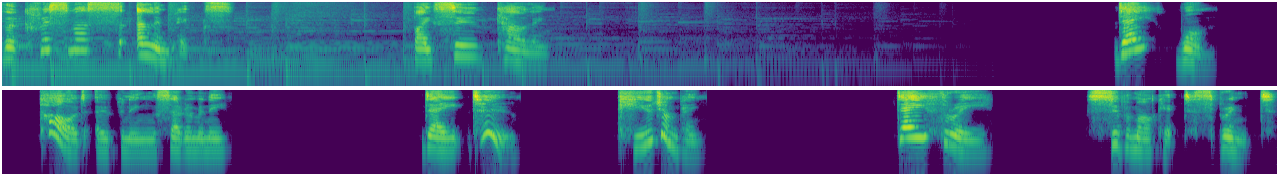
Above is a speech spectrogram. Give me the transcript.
The Christmas Olympics by Sue Cowling. Day 1 Card Opening Ceremony. Day 2 Queue Jumping. Day 3 Supermarket Sprint.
